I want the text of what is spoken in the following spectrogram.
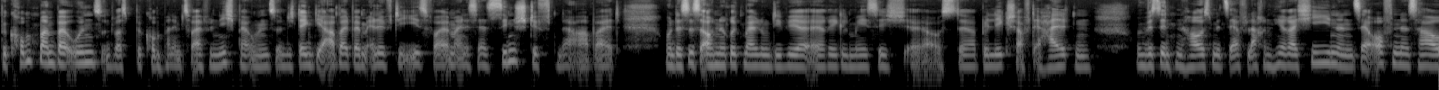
bekommt man bei uns und was bekommt man im Zweifel nicht bei uns? Und ich denke, die Arbeit beim LFDI ist vor allem eine sehr sinnstiftende Arbeit. Und das ist auch eine Rückmeldung, die wir äh, regelmäßig äh, aus der Belegschaft erhalten. Und wir sind ein Haus mit sehr flachen Hierarchien, ein sehr offenes Haus,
